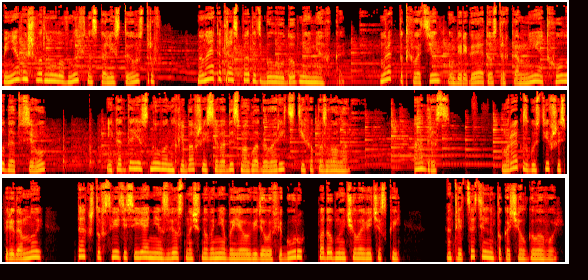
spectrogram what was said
Меня вышвырнуло вновь на скалистый остров, но на этот раз падать было удобно и мягко. Мрак подхватил, уберегая от острых камней, от холода, от всего. И когда я снова нахлебавшейся воды смогла говорить, тихо позвала. «Адрес». Мрак, сгустившись передо мной, так что в свете сияния звезд ночного неба я увидела фигуру, подобную человеческой, отрицательно покачал головой.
